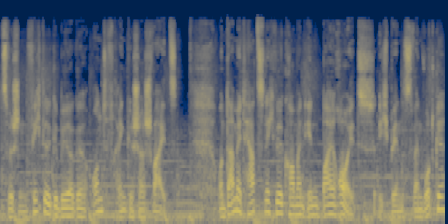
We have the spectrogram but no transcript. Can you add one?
zwischen Fichtelgebirge und fränkischer Schweiz. Und damit herzlich willkommen in Bayreuth. Ich bin Sven Wuttke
